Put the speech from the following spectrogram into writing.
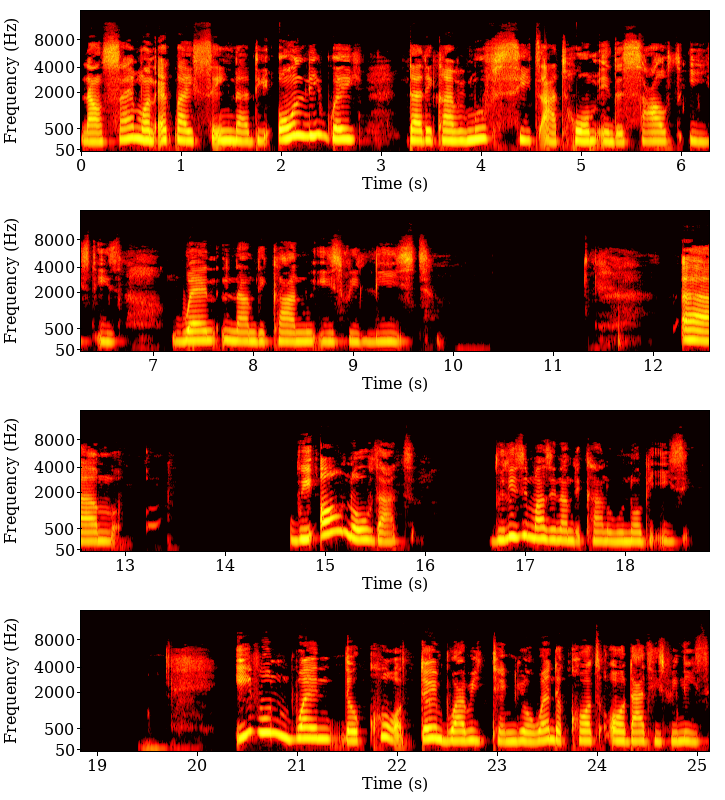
Now, Simon Ekpa is saying that the only way that they can remove seats at home in the southeast is when Nnamdi Kanu is released. Um, we all know that releasing Mazi Kanu will not be easy. Even when the court, during Buhari tenure, when the court ordered his release,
